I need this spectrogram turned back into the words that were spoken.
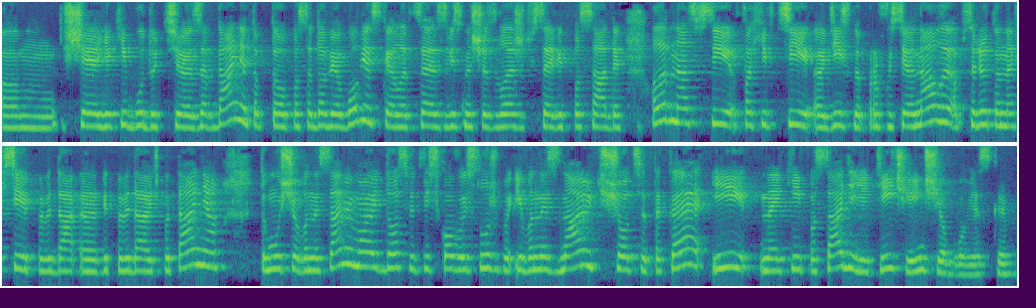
ем, ще які будуть е, завдання, тобто посадові обов'язки, але це звісно, що залежить все від посади. Але в нас всі фахівці е, дійсно професіонали, абсолютно на всі відповіда- відповідають питання, тому що вони самі мають досвід військової служби і вони знають, що це таке, і на якій посаді є ті чи інші обов'язки.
